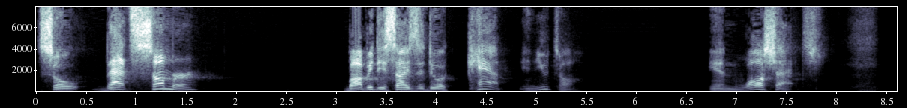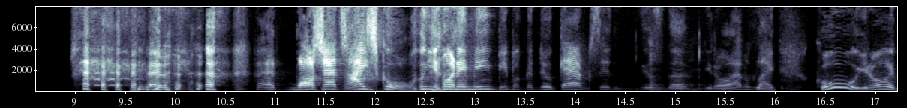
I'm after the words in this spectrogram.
So that summer, Bobby decides to do a camp in Utah, in Wasatch. at Wasatch High School. You know what I mean? People could do camps in is the you know, I was like, cool, you know, it,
